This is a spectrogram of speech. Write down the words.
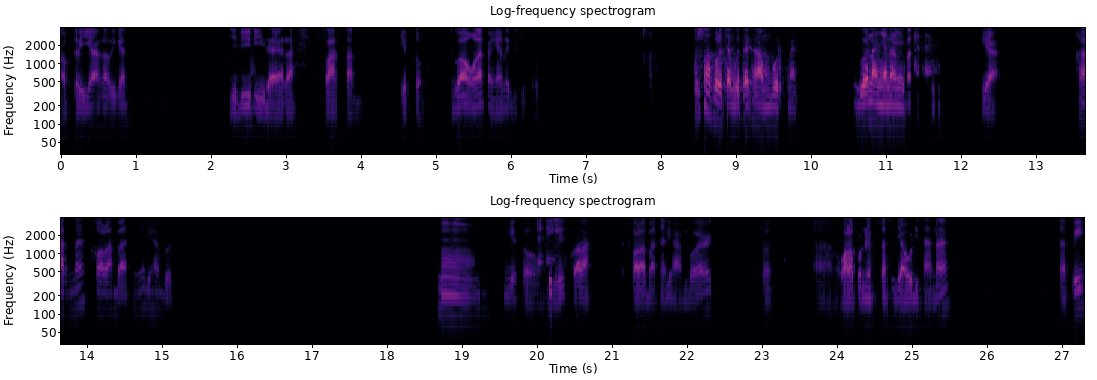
Austria kali kan. Jadi di daerah selatan gitu. Gue awalnya pengennya di situ. Terus kenapa lo cabutnya ke Hamburg men? Gue nanya-nanya. Karena, ya karena sekolah bahasanya di Hamburg. Hmm. gitu. Jadi sekolah sekolah bahasanya di Hamburg terus uh, walaupun universitas jauh di sana tapi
